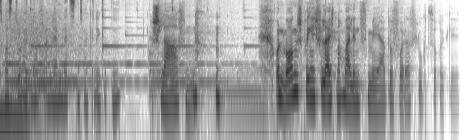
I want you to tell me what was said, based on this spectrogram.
Was machst du heute noch an deinem letzten Tag in Ägypten? Schlafen. Und morgen springe ich vielleicht noch mal ins Meer, bevor der Flug zurückgeht.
